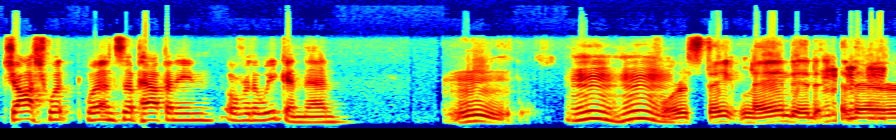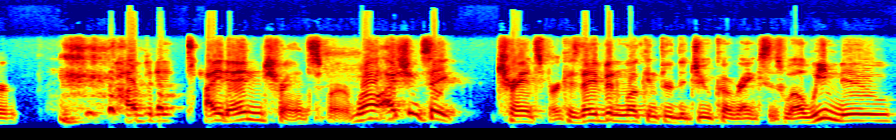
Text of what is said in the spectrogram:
Josh, what what ends up happening over the weekend then? Mm. Mm-hmm. Florida State landed mm-hmm. their coveted tight end transfer. Well, I shouldn't say transfer because they've been looking through the JUCO ranks as well. We knew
